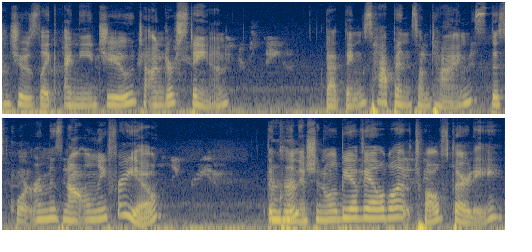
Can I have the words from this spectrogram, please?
And she was like, I need you to understand that things happen sometimes. This courtroom is not only for you. The Mhm. clinician will be available at 12:30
